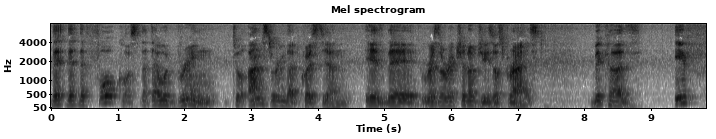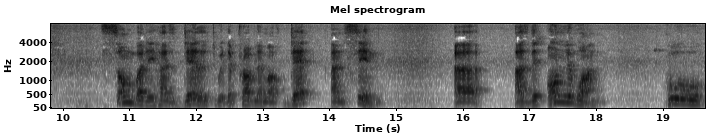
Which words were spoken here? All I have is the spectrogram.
the, the, the focus that I would bring to answering that question is the resurrection of Jesus Christ. Because if somebody has dealt with the problem of death and sin uh, as the only one who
